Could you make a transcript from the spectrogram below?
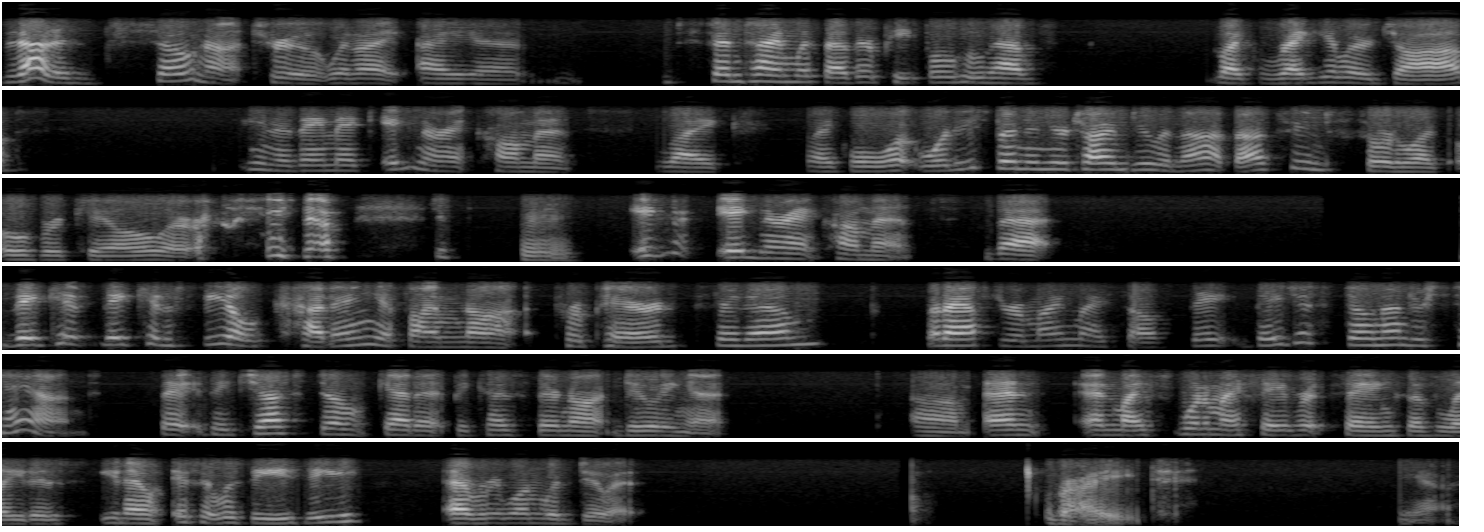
that is so not true. When I I uh, spend time with other people who have like regular jobs, you know, they make ignorant comments like like, well, what what are you spending your time doing that? That seems sort of like overkill, or you know, just mm. ig- ignorant comments that they can they can feel cutting if I'm not prepared for them, but I have to remind myself they they just don't understand. They they just don't get it because they're not doing it. Um, and and my one of my favorite sayings of late is, you know, if it was easy, everyone would do it. Right. Yeah.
